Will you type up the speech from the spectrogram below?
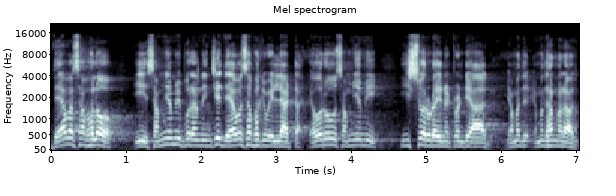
దేవసభలో ఈ సంయమిపురం నుంచి దేవసభకి వెళ్ళాట. ఎవరు? సంయమి ఈశ్వరుడైనటువంటి ఆ యమ యమధర్మరాజు.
